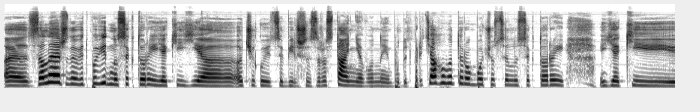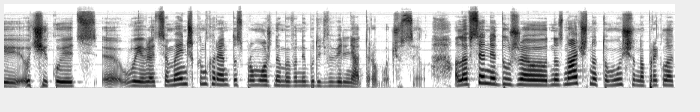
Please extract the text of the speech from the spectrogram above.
Е, Залежно відповідно сектори, які є, очікується більше зростання, вони будуть притягувати робочу силу. Сектори, які очікують, е, виявляться менш конкурентоспроможними, вони будуть вивільняти робочу силу. Але все не дуже однозначно, тому що, наприклад,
